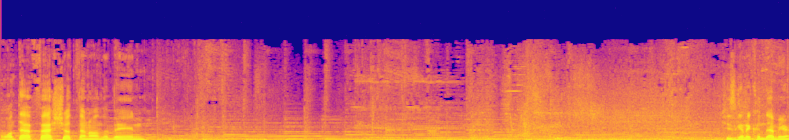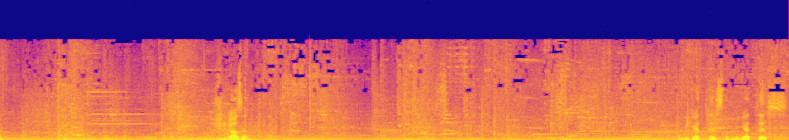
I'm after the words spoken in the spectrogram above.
I want that fast shutdown on the Vayne. She's gonna condemn here? Oh, she doesn't. Let me get this, let me get this.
